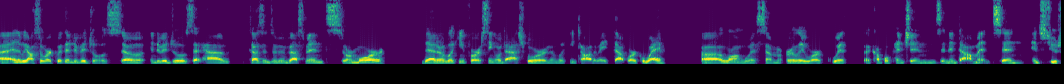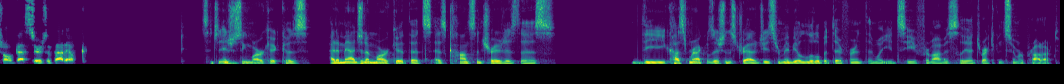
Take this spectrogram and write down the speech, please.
Uh, and we also work with individuals. So individuals that have dozens of investments or more that are looking for a single dashboard and looking to automate that work away uh, along with some early work with a couple pensions and endowments and institutional investors of that ilk. Such an interesting market because I'd imagine a market that's as concentrated as this, the customer acquisition strategies are maybe a little bit different than what you'd see from obviously a direct consumer product.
